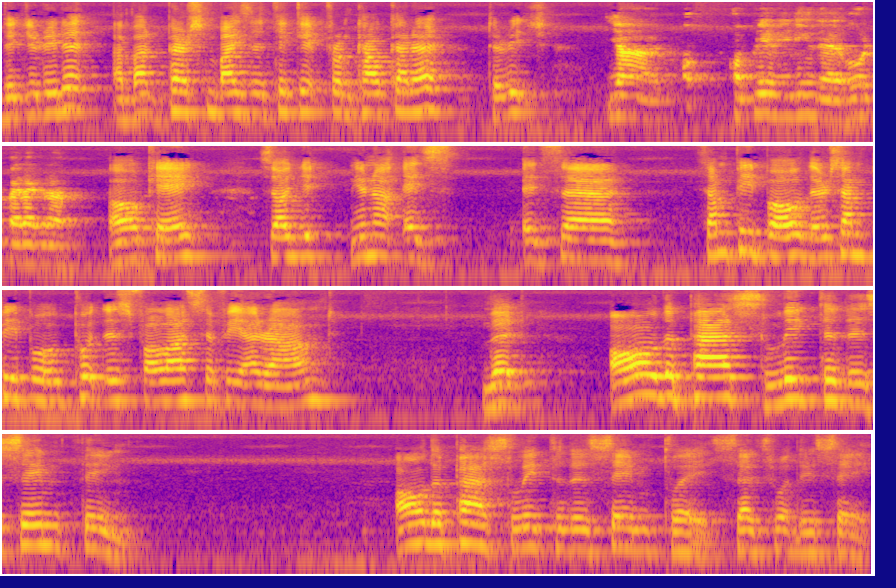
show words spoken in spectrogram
Did you read it? About person buys a ticket from Calcutta to reach Yeah, complete reading the whole paragraph. Okay, so you, know it's it's uh, some people there's some people who put this philosophy around that all the paths lead to the same thing. All the paths lead to the same place. That's what they say.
